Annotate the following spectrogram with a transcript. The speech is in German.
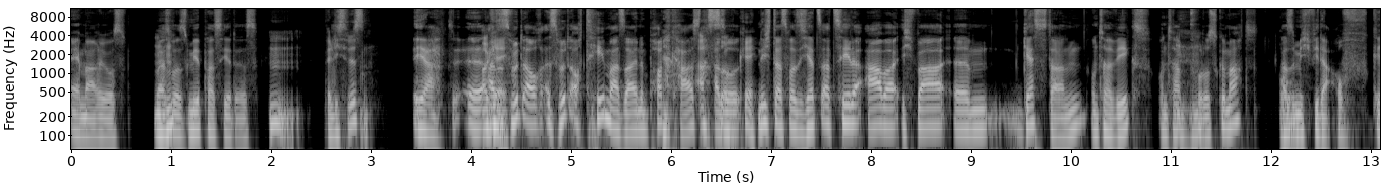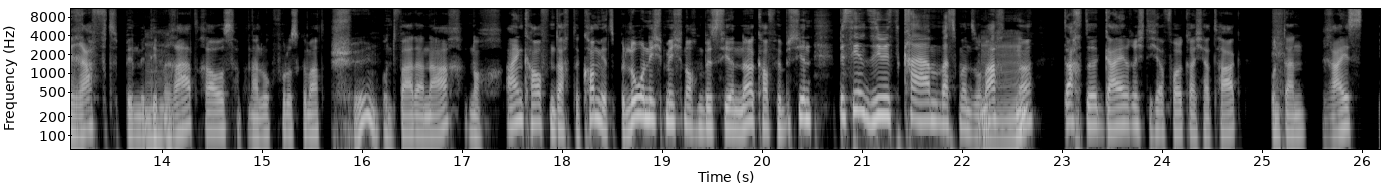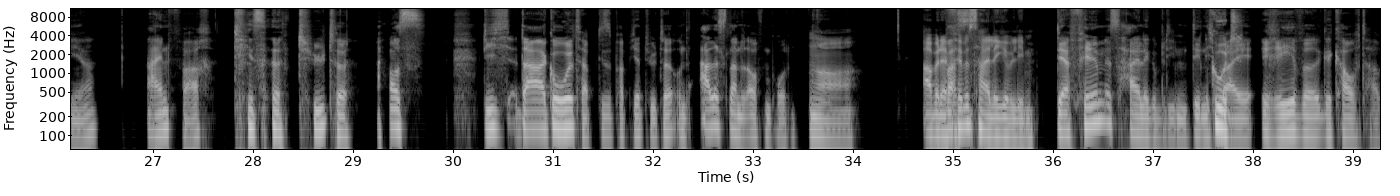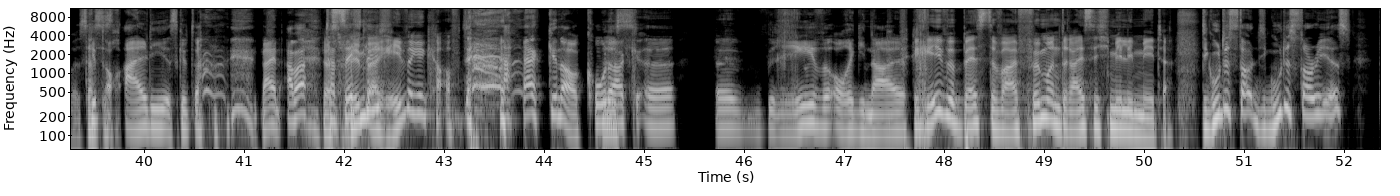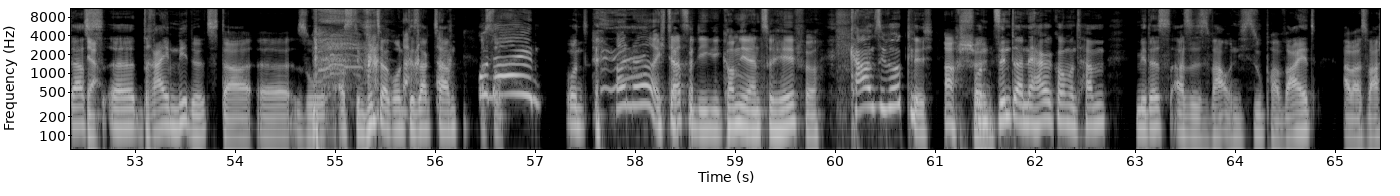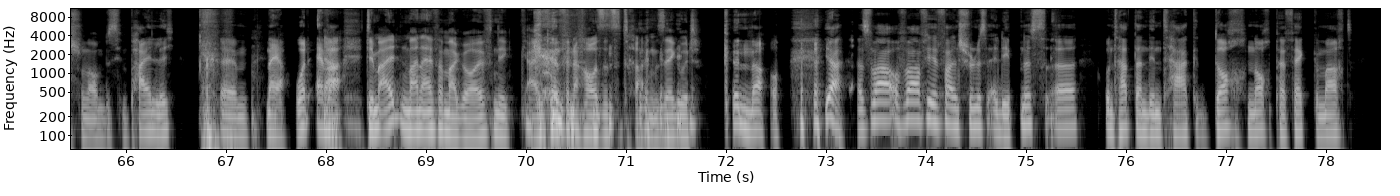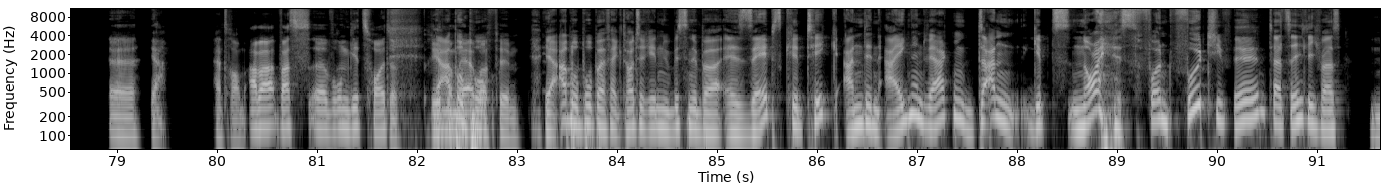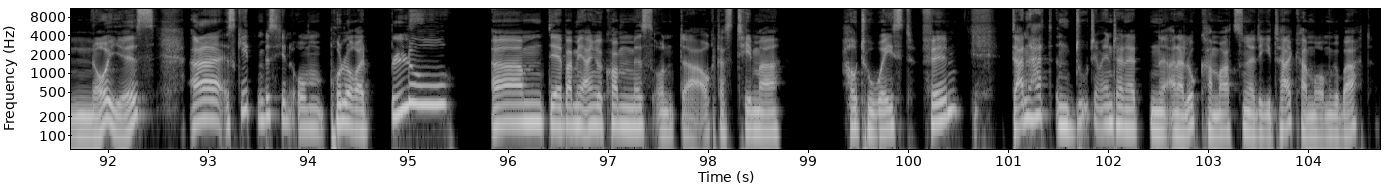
Ey, Marius, weißt du, was mir passiert ist? Hm, will ich's wissen? Ja, äh, Okay. also es wird, auch, es wird auch Thema sein im Podcast. Ach so, also okay. nicht das, was ich jetzt erzähle, aber ich war ähm, gestern unterwegs und habe Mhm. Fotos gemacht. Also Oh. mich wieder aufgerafft, bin mit dem Mhm. Rad raus, habe Analogfotos gemacht Schön. und war danach noch einkaufen, dachte, komm, jetzt belohne ich mich noch ein bisschen, ne, kaufe mir ein bisschen, bisschen Süßkram, was man so macht, Mhm. ne. Dachte, geil, richtig erfolgreicher Tag. Und dann reißt mir einfach diese Tüte aus, die ich da geholt habe, diese Papiertüte, und alles landet auf dem Boden. Oh. Aber der Was- Film ist heilig geblieben. Der Film ist heile geblieben, den ich Gut. bei Rewe gekauft habe. Es Das gibt auch Aldi, es gibt Nein, aber Das Film bei tatsächlich Rewe gekauft. genau, Kodak äh, äh, Rewe Original. Rewe beste Wahl 35 Millimeter. Die gute, Sto die gute Story ist, dass äh, drei Mädels da äh, so aus dem Hintergrund gesagt haben, oh nein! Und Oh no, ich dachte, die kommen dir dann zu Hilfe. kamen sie wirklich. Ach schön. Und sind dann hergekommen und haben mir das, also es war auch nicht super weit, aber es war schon auch ein bisschen peinlich. Ähm, naja, whatever. ja, dem alten Mann einfach mal geholfen, die Einkäufe nach Hause zu tragen. Sehr gut. Genau. Ja, es war, war auf jeden Fall ein schönes Erlebnis äh, und hat dann den Tag doch noch perfekt gemacht. Äh, ja, ein Traum. Aber was, äh, worum geht's heute? Reden Ja, wir mehr apropos- über Film. Ja, apropos perfekt. Heute reden wir ein bisschen über äh, Selbstkritik an den eigenen Werken. Dann gibt's Neues von Fujifilm. Tatsächlich was Neues. Äh, es geht ein bisschen um Polaroid Blue, ähm, der bei mir angekommen ist und da auch das Thema How to Waste Film. Dann hat ein Dude im Internet eine Analogkamera zu einer Digitalkamera umgebracht.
